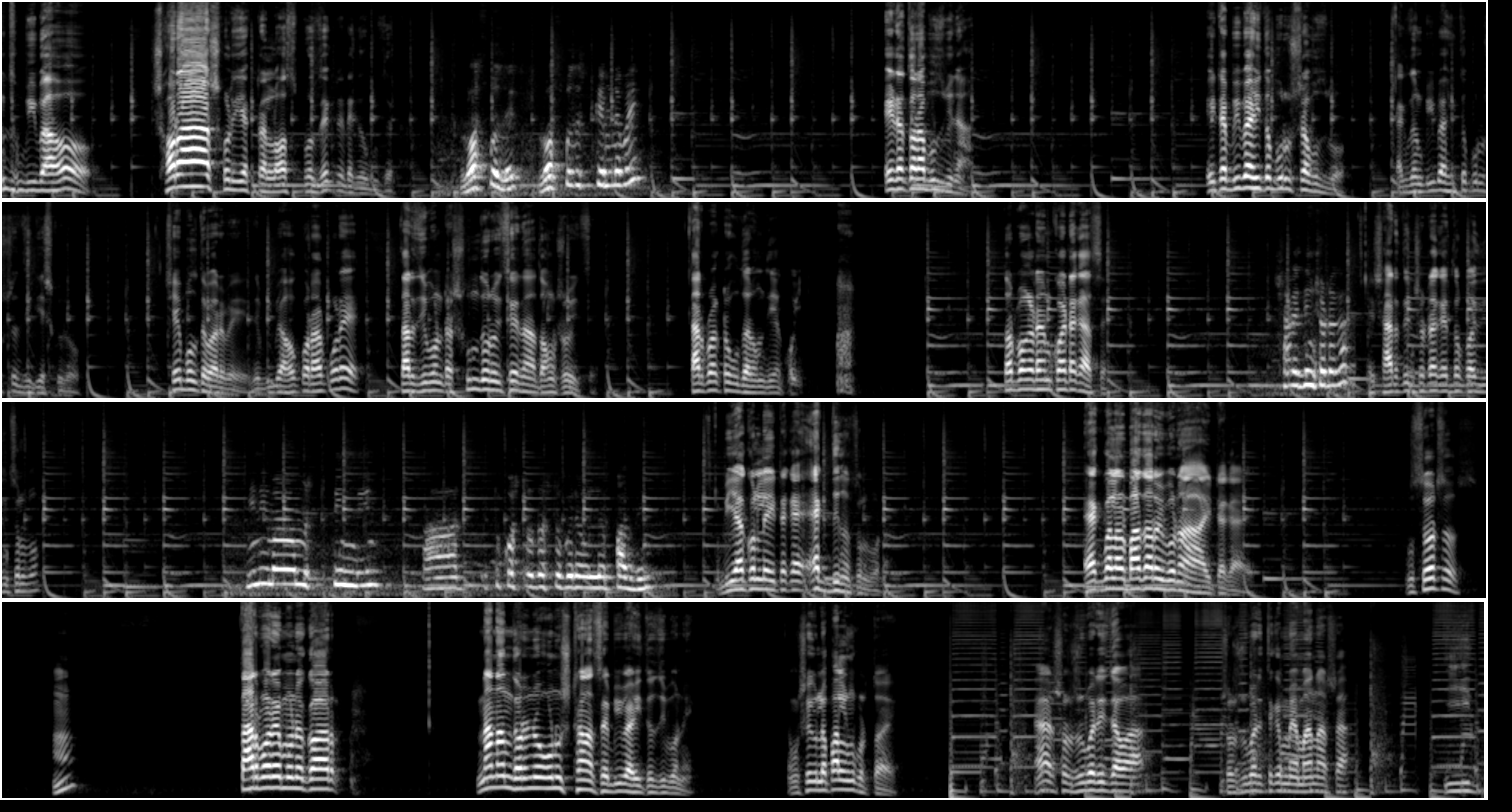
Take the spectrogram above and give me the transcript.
কিন্তু বিবাহ সরাসরি একটা লস প্রজেক্ট এটাকে বুঝে না। লস প্রজেক্ট লস প্রজেক্ট কেমনে ভাই? এটা তোরা বুঝবি না। এটা বিবাহিত পুরুষরা বুঝব। একজন বিবাহিত পুরুষরা জিজ্ঞেস করো। সে বলতে পারবে যে বিবাহ করার পরে তার জীবনটা সুন্দর হয়েছে না ধ্বংস হয়েছে। তারপর একটা উদাহরণ দিয়ে কই। তোর পকেটে এখন কয় টাকা আছে? সাড়ে তিনশো টাকা? এই সাড়ে তিনশো টাকায় তোর কয়দিন চলবো? মিনিমাম তিন দিন আর একটু কষ্ট টষ্ট করে বললে পাঁচ দিন। বিয়া করলে এই টাকায় একদিনও চলবো না। এক বেলার বাজার হইব না এই টাকায়। বুঝতে পারছস? হুম? তারপরে মনে কর নানান ধরনের অনুষ্ঠান আছে বিবাহিত জীবনে। এবং সেগুলো পালন করতে হয়। হ্যাঁ শ্বশুরবাড়ি যাওয়া শ্বশুরবাড়ি থেকে মেহমান আসা ঈদ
